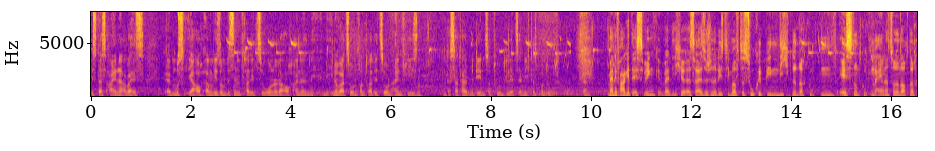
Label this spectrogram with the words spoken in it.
ist das eine. Aber es äh, muss ja auch irgendwie so ein bisschen eine Tradition oder auch eine, eine Innovation von Tradition einfließen. Und das hat halt mit denen zu tun, die letztendlich das Produkt dann meine Frage deswegen, weil ich ja als Reisejournalist immer auf der Suche bin, nicht nur nach gutem Essen und guten Weinen, sondern auch nach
